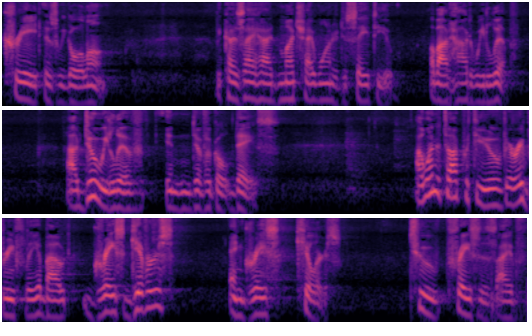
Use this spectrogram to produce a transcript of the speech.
create as we go along. Because I had much I wanted to say to you about how do we live. How do we live in difficult days? I want to talk with you very briefly about grace givers and grace killers. Two phrases I've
